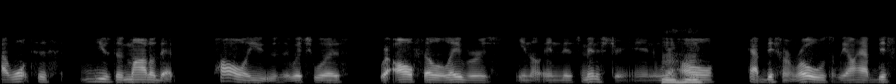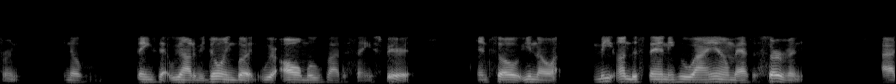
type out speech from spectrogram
I want to use the model that Paul used, which was we're all fellow laborers, you know, in this ministry, and we Mhm. all have different roles, and we all have different, you know, things that we ought to be doing, but we're all moved by the same spirit. And so, you know, me understanding who I am as a servant, I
